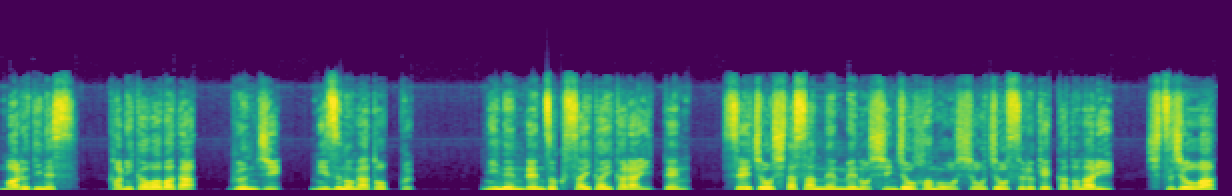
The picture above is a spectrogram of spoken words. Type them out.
マルティネス、上川端、郡司、水野がトップ。2年連続最下位から一転、成長した3年目の新庄ハムを象徴する結果となり、出場は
